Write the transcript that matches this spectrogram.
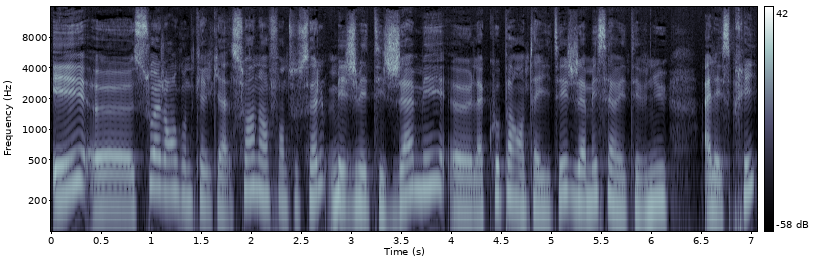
Et euh, soit je rencontre quelqu'un, soit un enfant tout seul, mais je m'étais jamais euh, la coparentalité, jamais ça m'était venu à l'esprit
